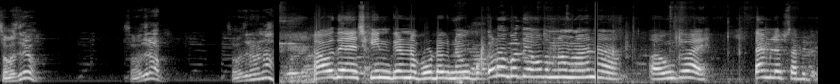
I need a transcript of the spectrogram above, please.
સમજ રહ્યો? સમજ રહ્યો? સમજ રહ્યો ના? આ બધા સ્કિન કેરના પ્રોડક્ટ ને એવું ઘણું બધું હું તમને હમણાં ને હું કહેવાય ટાઈમ લેપ્સ આપી દઉં.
